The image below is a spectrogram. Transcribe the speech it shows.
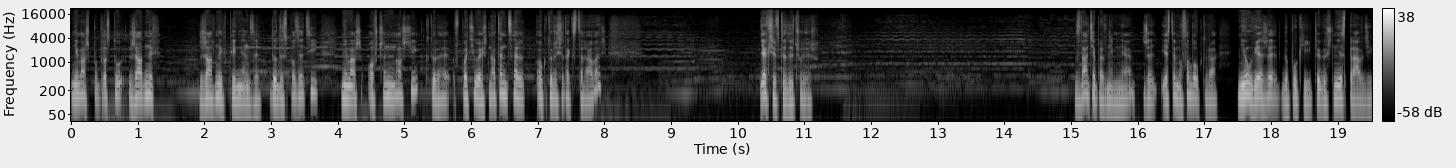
Nie masz po prostu żadnych, żadnych pieniędzy do dyspozycji, nie masz oszczędności, które wpłaciłeś na ten cel, o który się tak starałeś. Jak się wtedy czujesz? Znacie pewnie mnie, że jestem osobą, która nie uwierzy, dopóki czegoś nie sprawdzi.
